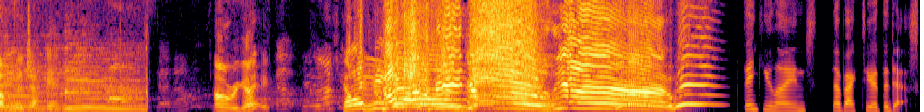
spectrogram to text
Um, the jacket. Oh, we're good? Right. Come with me, Come on, girls! Mean Girls! Yeah! Woo! Thank you, Lions. Now back to you at the desk.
